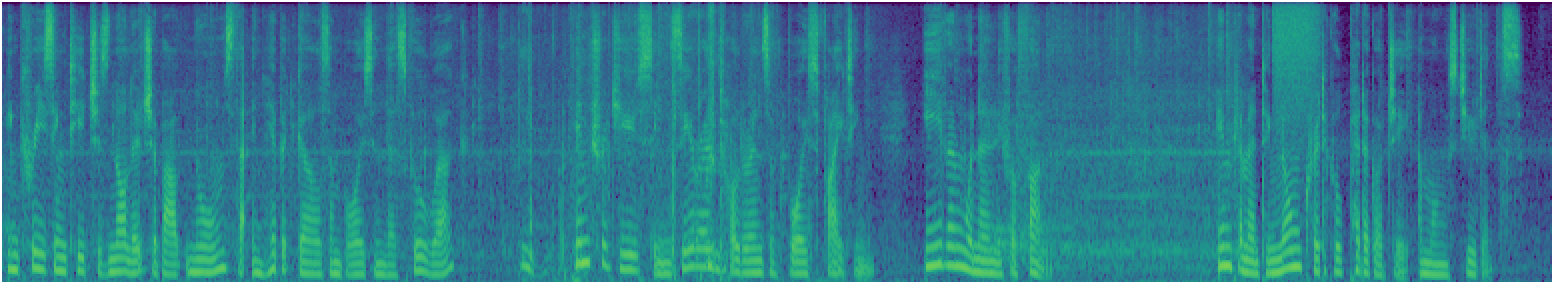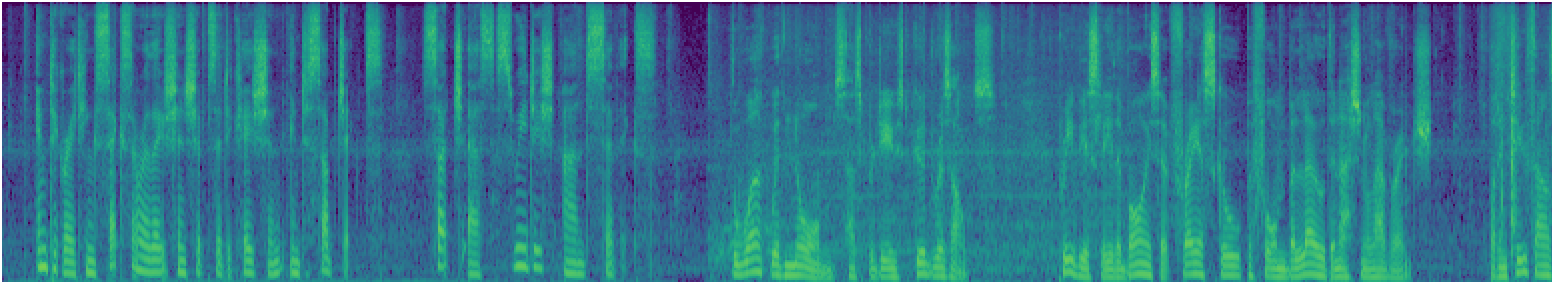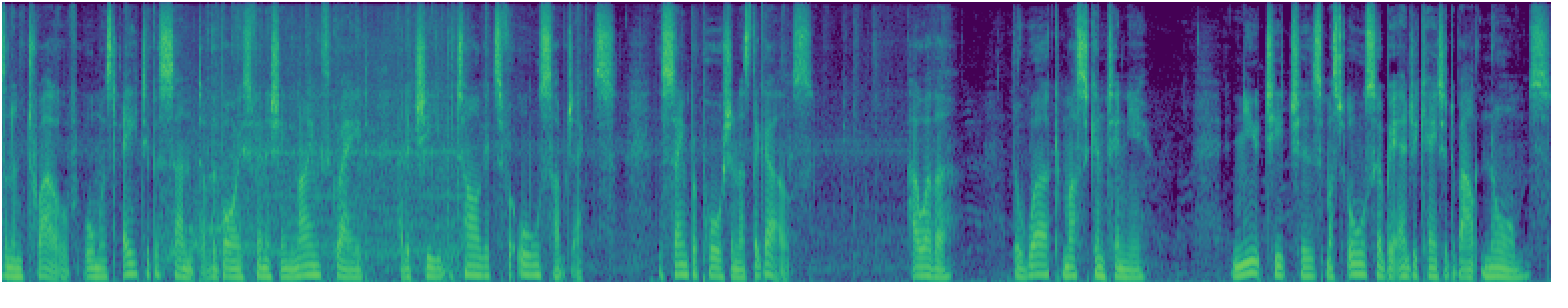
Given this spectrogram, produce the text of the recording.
increasing teachers' knowledge about norms that inhibit girls and boys in their schoolwork, hmm. introducing zero hmm. tolerance of boys fighting, even when only for fun, implementing norm-critical pedagogy among students, integrating sex and relationships education into subjects, such as Swedish and civics. The work with norms has produced good results. Previously, the boys at Fria School performed below the national average, but in 2012, almost 80% of the boys finishing ninth grade had achieved the targets for all subjects, the same proportion as the girls. However, the work must continue. New teachers must also be educated about norms,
